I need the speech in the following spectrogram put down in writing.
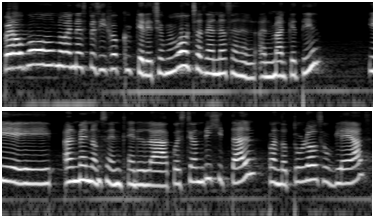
Pero hubo uno en específico que le echó muchas ganas al, al marketing y al menos en, en, la cuestión digital, cuando tú los googleas,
